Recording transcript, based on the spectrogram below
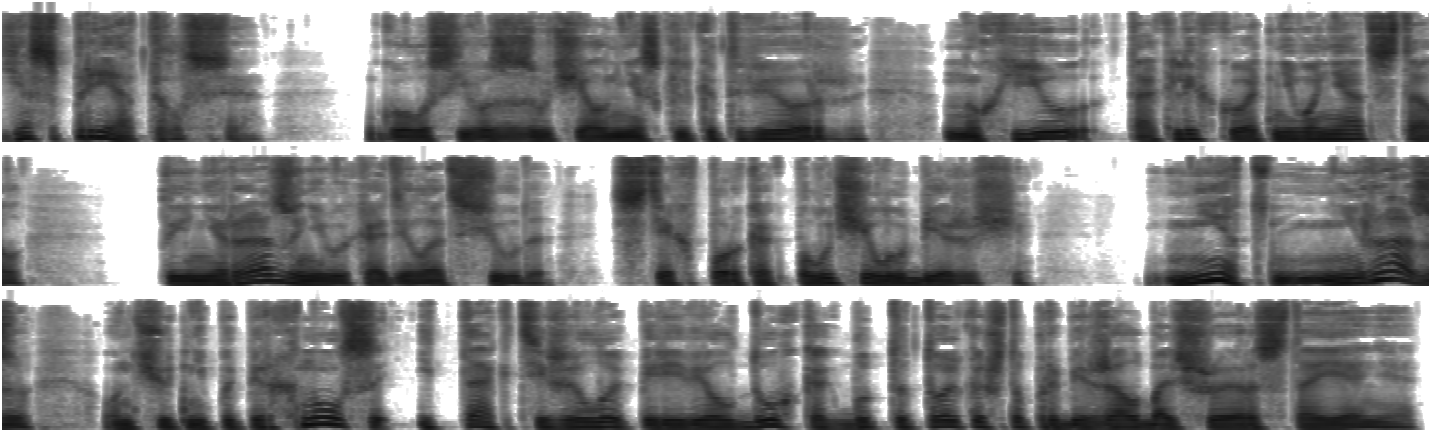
Я спрятался». Голос его зазвучал несколько тверже, но Хью так легко от него не отстал. «Ты ни разу не выходил отсюда, с тех пор, как получил убежище?» «Нет, ни разу!» Он чуть не поперхнулся и так тяжело перевел дух, как будто только что пробежал большое расстояние.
